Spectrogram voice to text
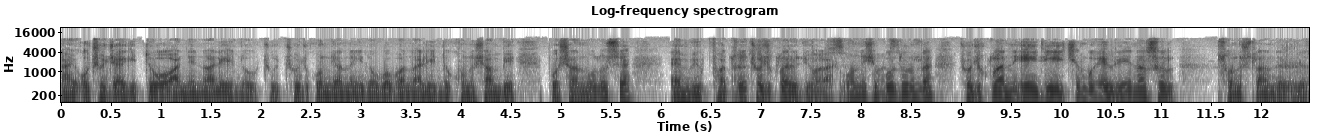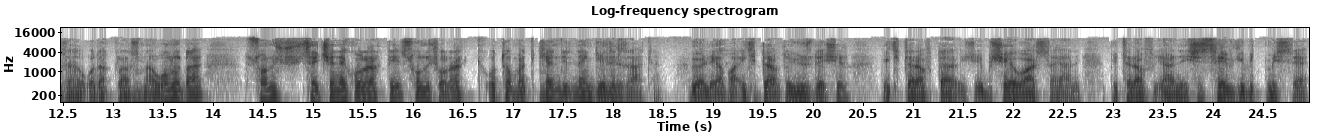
yani o çocuğa gitti o annenin aleyhinde o ço- çocuk onun yanına gidiyor o babanın aleyhinde konuşan bir boşanma olursa en büyük faturayı çocuklar ödüyorlar. Onun için bu durumda çocukların iyiliği için bu evliliği nasıl sonuçlandırırız odaklansınlar. Onu da sonuç seçenek olarak değil sonuç olarak otomatik kendiliğinden gelir zaten. Böyle yapar iki tarafta yüzleşir. iki tarafta işte bir şey varsa yani bir taraf yani hiç sevgi bitmişse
